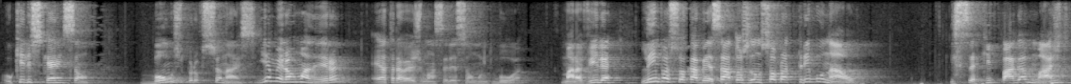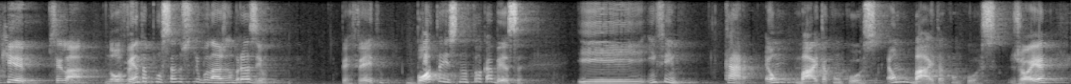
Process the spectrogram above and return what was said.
O que eles querem são bons profissionais. E a melhor maneira é através de uma seleção muito boa. Maravilha? Limpa a sua cabeça. Ah, estou estudando só para tribunal. Isso aqui paga mais do que, sei lá, 90% dos tribunais no Brasil. Perfeito? Bota isso na tua cabeça. E, enfim, cara, é um baita concurso. É um baita concurso. Joia?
